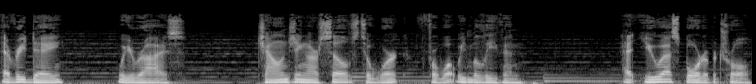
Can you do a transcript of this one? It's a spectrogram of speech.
Every day, we rise, challenging ourselves to work for what we believe in. At U.S. Border Patrol,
